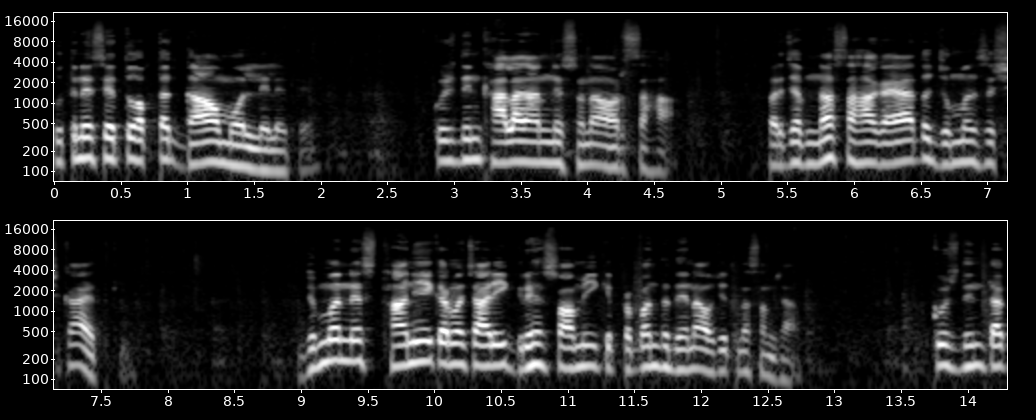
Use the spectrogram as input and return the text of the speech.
उतने से तो अब तक गाँव मोल ले लेते। कुछ दिन खाला जान ने सुना और सहा, पर जब न सहा गया तो जुम्मन से शिकायत की। जुम्मन ने स्थानीय कर्मचारी गृह स्वामी के प्रबंध देना उचित न समझा। कुछ दिन तक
